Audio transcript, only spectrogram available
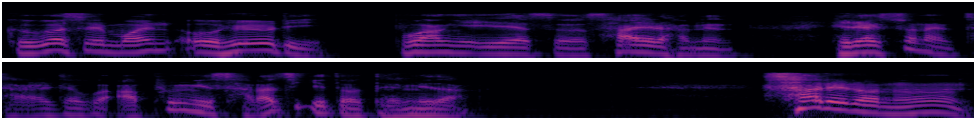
그것에 모인 어혈이 부항에 의해서 사혈하면 혈액순환이 잘 되고 아픔이 사라지기도 됩니다. 사례로는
